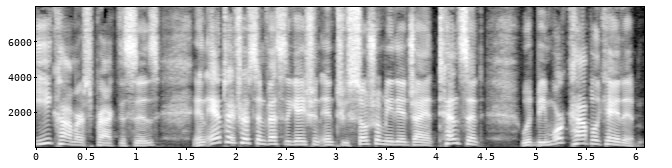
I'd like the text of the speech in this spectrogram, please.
e commerce practices, an antitrust investigation into social media giant Tencent would be more complicated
